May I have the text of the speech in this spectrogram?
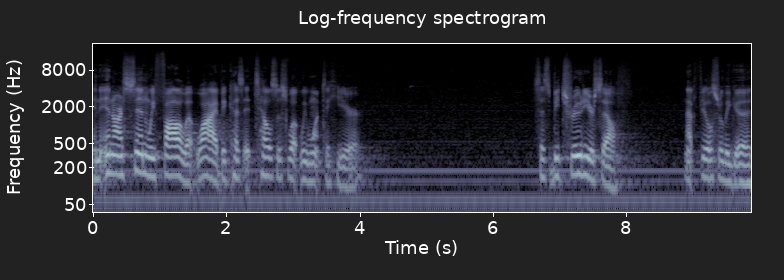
And in our sin, we follow it. Why? Because it tells us what we want to hear. Says, Be true to yourself. That feels really good.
